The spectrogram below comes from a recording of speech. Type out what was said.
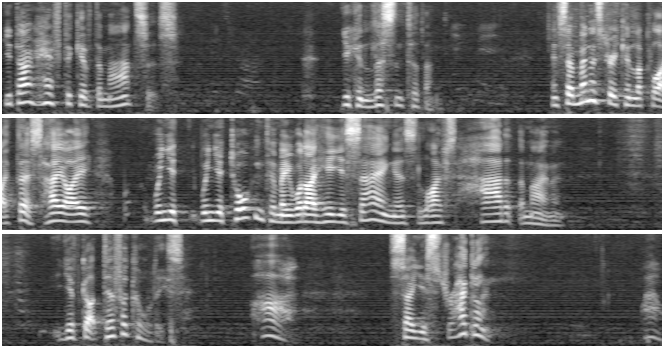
you don't have to give them answers. You can listen to them. And so ministry can look like this Hey, I, when, you, when you're talking to me, what I hear you saying is life's hard at the moment. You've got difficulties. Ah, so you're struggling. Wow,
